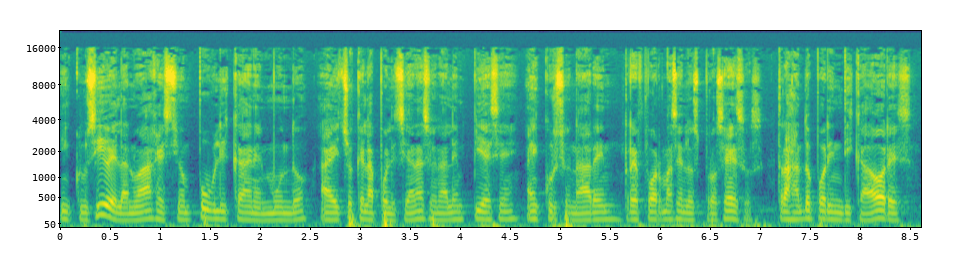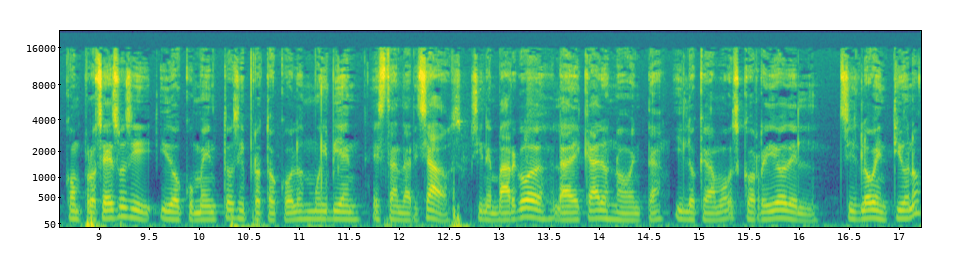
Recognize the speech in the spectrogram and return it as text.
Inclusive la nueva gestión pública en el mundo ha hecho que la Policía Nacional empiece a incursionar en reformas en los procesos, trabajando por indicadores, con procesos y, y documentos y protocolos muy bien estandarizados. Sin embargo, la década de los 90 y lo que vamos corrido del siglo XXI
